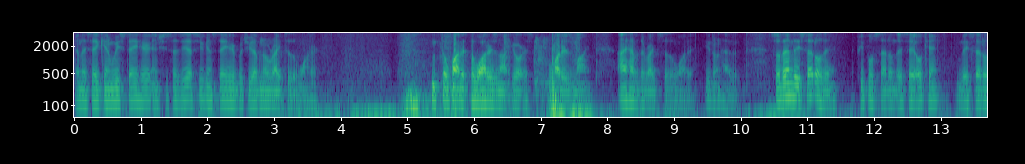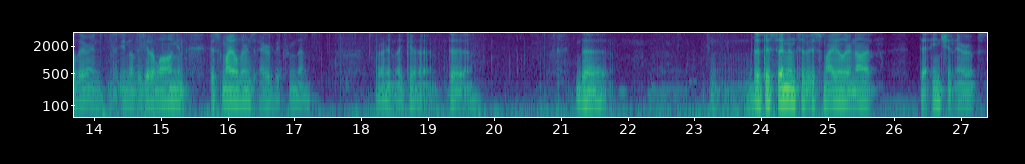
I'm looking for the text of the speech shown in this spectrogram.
and they say, can we stay here? And she says, yes, you can stay here, but you have no right to the water. the water, the water is not yours. The water is mine. I have the rights to the water. You don't have it. So then they settle there. People settle. They say, okay. They settle there, and you know they get along. And Ismail learns Arabic from them, right? Like uh, the the the descendants of Ismail are not the ancient Arabs.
